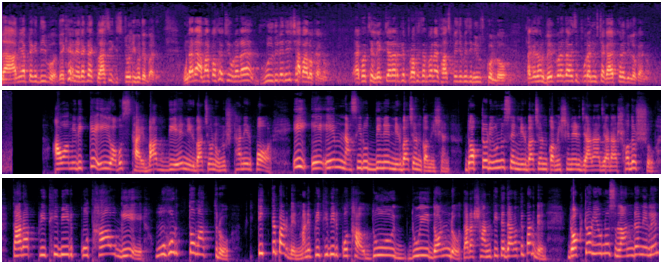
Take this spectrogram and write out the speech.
না, আমি আপনাকে দিব। দেখেন, এটা একটা ক্লাসিক স্টোরি হতে পারে। ওনারা আমার কথা হচ্ছে ওনারা ভুল দুটা দিয়ে ছাপালো কেন? এক হচ্ছে লেকচারারকে প্রফেসর বানায় ফার্স্ট পেজে পেজে নিউজ করল, তাকে যখন বের করে দেওয়া হয়েছে, পুরো নিউজটা গায়েব করে দিল কেন? আওয়ামী লীগকে এই অবস্থায় বাদ দিয়ে নির্বাচন অনুষ্ঠানের পর, এই এ এম নাসির উদ্দিনের নির্বাচন কমিশন, ডক্টর ইউনুসের নির্বাচন কমিশনের যারা যারা সদস্য, তারা পৃথিবীর কোথাও গিয়ে মুহূর্ত মাত্র টিকতে পারবেন? মানে পৃথিবীর কোথাও? দুই দুই দণ্ড তারা শান্তিতে দাঁড়াতে পারবেন? ডক্টর ইউনুস লন্ডন এলেন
